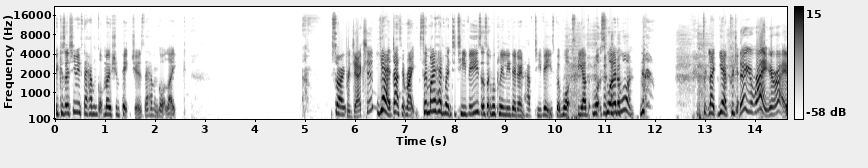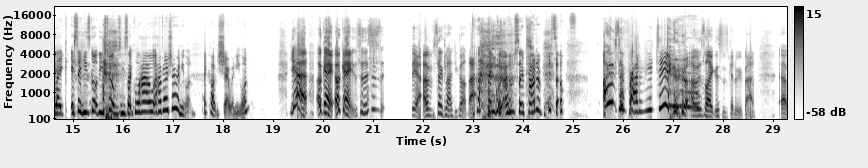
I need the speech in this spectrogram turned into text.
Because I assume if they haven't got motion pictures, they haven't got like sorry. Projection? Yeah, that's it. Right. So my head went to TVs. I was like, well, clearly they don't have TVs. But what's the other? What's the word I want? like, yeah, project. No, you're right. You're right. Like, so he's got these films. He's like, well, how how do I show anyone? I can't show anyone. yeah. Okay. Okay. So this is. Yeah, I'm so glad you got that. Thank you. I'm so proud of myself. I'm so proud of you too. I was like, this is gonna be bad. Um,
